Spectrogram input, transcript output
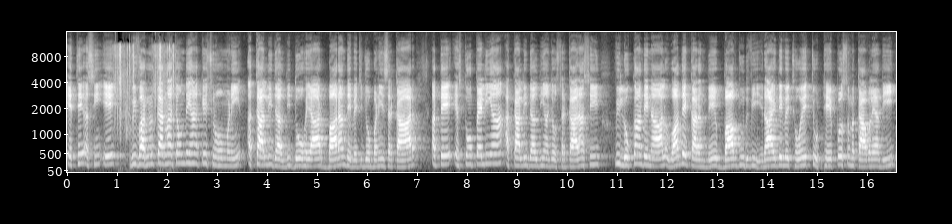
ਇੱਥੇ ਅਸੀਂ ਇਹ ਵੀ ਵਰਣਨ ਕਰਨਾ ਚਾਹੁੰਦੇ ਹਾਂ ਕਿ ਸ਼੍ਰੋਮਣੀ ਅਕਾਲੀ ਦਲ ਦੀ 2012 ਦੇ ਵਿੱਚ ਜੋ ਬਣੀ ਸਰਕਾਰ ਅਤੇ ਇਸ ਤੋਂ ਪਹਿਲੀਆਂ ਅਕਾਲੀ ਦਲ ਦੀਆਂ ਜੋ ਸਰਕਾਰਾਂ ਸੀ ਵੀ ਲੋਕਾਂ ਦੇ ਨਾਲ ਵਾਅਦੇ ਕਰਨ ਦੇ ਬਾਵਜੂਦ ਵੀ ਰਾਜ ਦੇ ਵਿੱਚ ਹੋਏ ਝੂਠੇ ਪੁਲਿਸ ਮੁਕਾਬਲਿਆਂ ਦੀ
